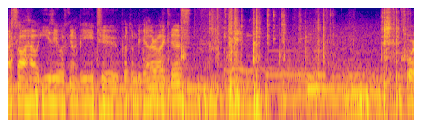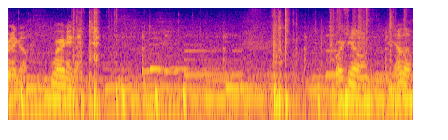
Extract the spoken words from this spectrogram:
I saw how easy it was going to be to put them together like this. And where did I go? Where did I go? Other one? Hello.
